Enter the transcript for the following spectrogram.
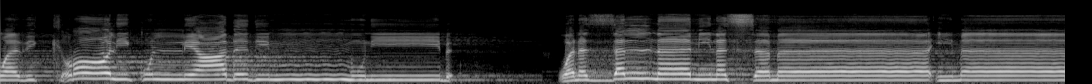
وذكرى لكل عبد منيب ونزلنا من السماء ماء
